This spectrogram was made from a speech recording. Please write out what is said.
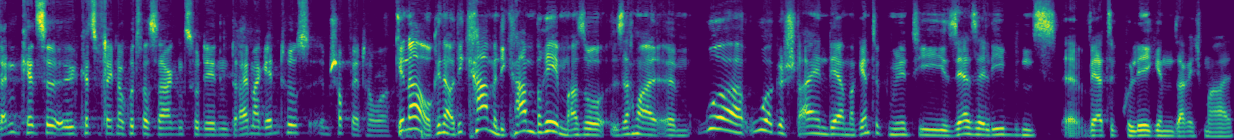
Dann kannst du, äh, kannst du vielleicht noch kurz was sagen zu den drei Magentos im Shopware Tower. Genau, genau, die kamen, die kamen Bremen. Also sag mal, ähm, Ur, Urgestein der Magento-Community, sehr, sehr liebenswerte Kollegin, sag ich mal,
